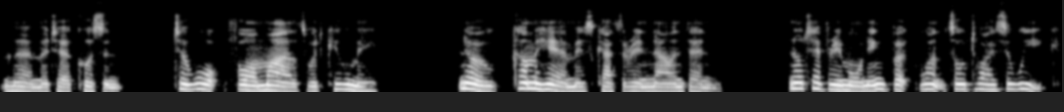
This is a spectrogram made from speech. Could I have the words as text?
murmured her cousin. To walk four miles would kill me. No, come here, Miss Catherine, now and then. Not every morning, but once or twice a week."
